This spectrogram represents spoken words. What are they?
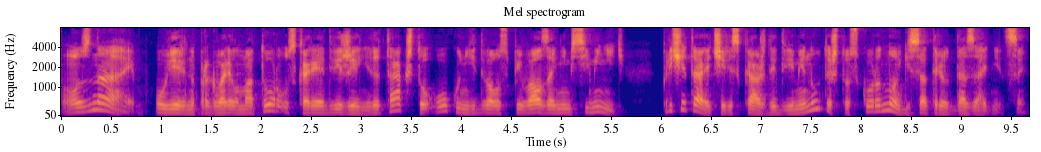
«Узнаем», – уверенно проговорил мотор, ускоряя движение, да так, что окунь едва успевал за ним семенить, причитая через каждые две минуты, что скоро ноги сотрет до задницы.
